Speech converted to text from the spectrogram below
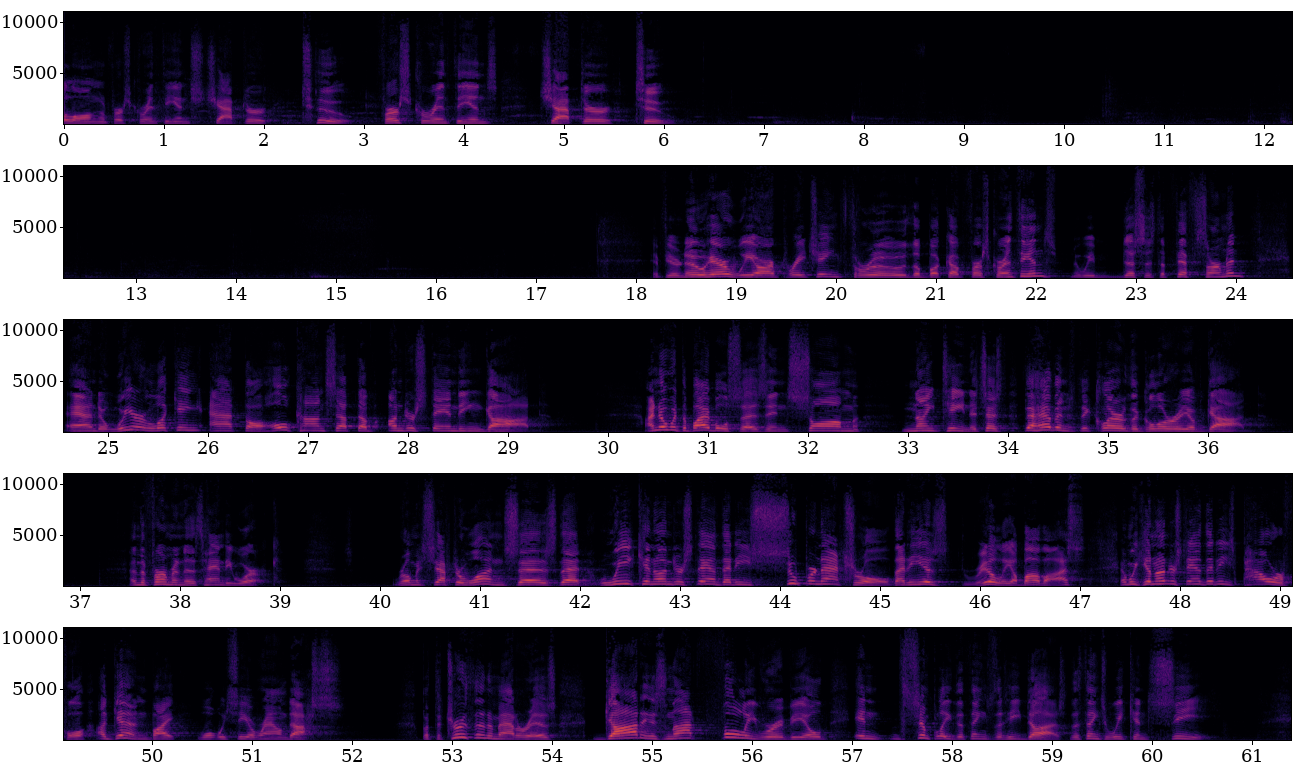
along in 1 Corinthians chapter 2. 1 Corinthians chapter 2. If you're new here, we are preaching through the book of 1 Corinthians. We, this is the fifth sermon. And we are looking at the whole concept of understanding God. I know what the Bible says in Psalm 19. It says, The heavens declare the glory of God, and the firmament is handiwork. Romans chapter 1 says that we can understand that He's supernatural, that He is really above us, and we can understand that He's powerful, again, by what we see around us. But the truth of the matter is, God is not fully revealed in simply the things that He does, the things we can see.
